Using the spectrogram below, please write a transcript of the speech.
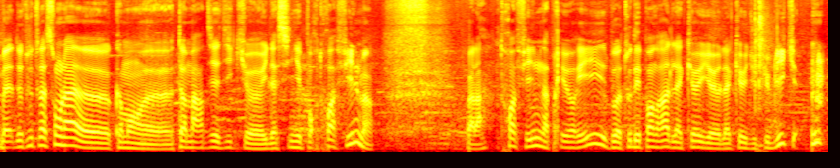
Bah, de toute façon, là, euh, comment euh, Tom Hardy a dit qu'il a signé pour trois films. Voilà, trois films a priori. Doit- Tout dépendra de l'accueil, euh, l'accueil du public.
